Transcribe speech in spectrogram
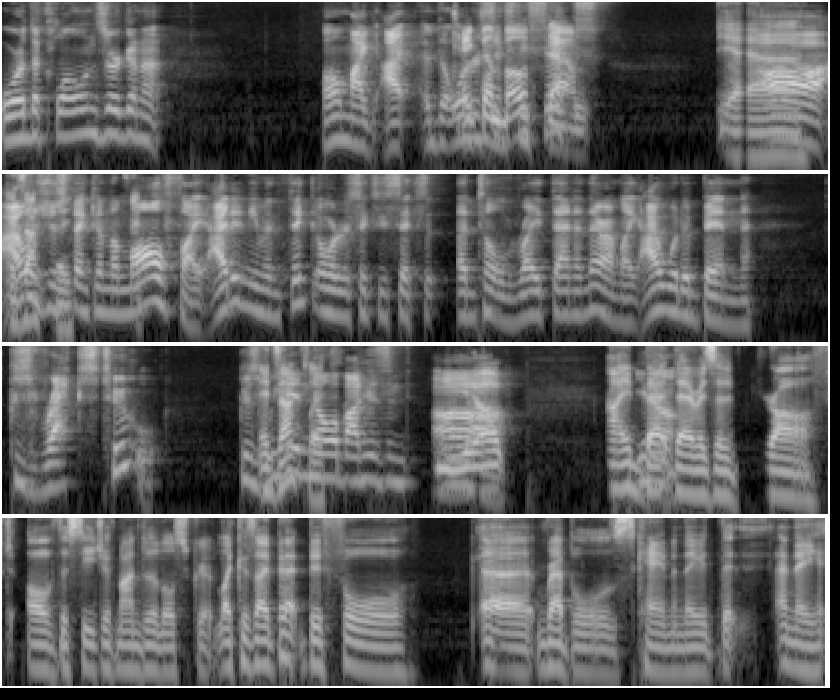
or the clones are gonna. Oh my! I the Order them both 66. down. Yeah. Oh, I was just thinking the Maul fight. I didn't even think Order 66 until right then and there. I'm like, I would have been. Because Rex, too. Because we Exactly. didn't know about his. In- oh, Yup. I you bet know- there is a draft of the Siege of Mandalore script, like because I bet before uh, Rebels came and they th- and they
